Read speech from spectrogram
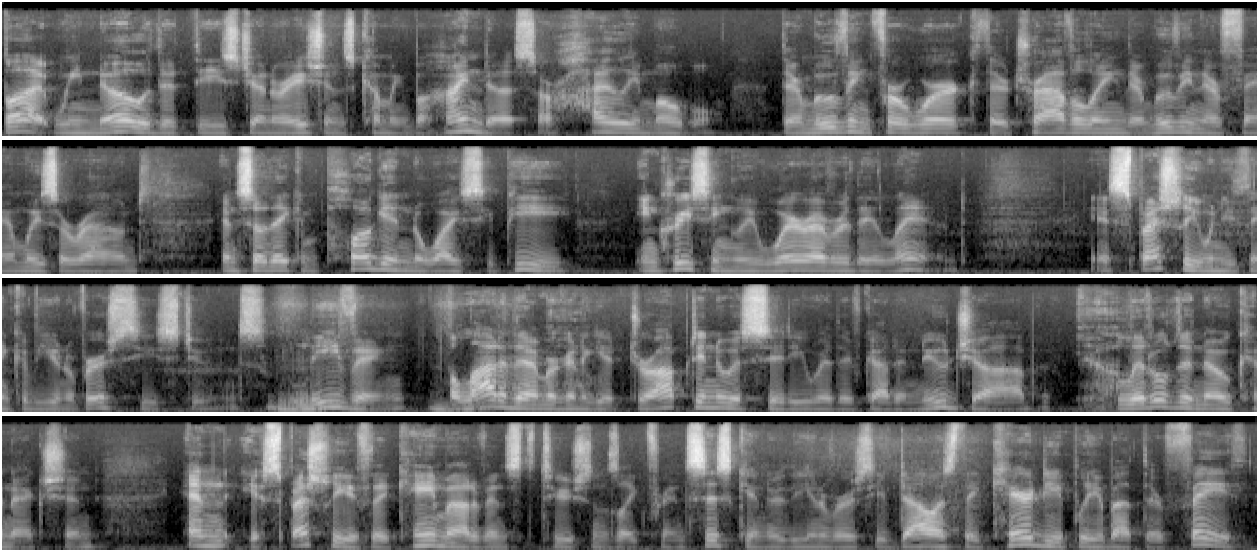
but we know that these generations coming behind us are highly mobile. They're moving for work, they're traveling, they're moving their families around, and so they can plug into YCP increasingly wherever they land. Especially when you think of university students mm-hmm. leaving, a mm-hmm. lot of them are going to get dropped into a city where they've got a new job, little to no connection, and especially if they came out of institutions like Franciscan or the University of Dallas, they care deeply about their faith,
